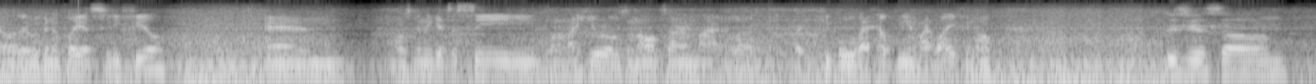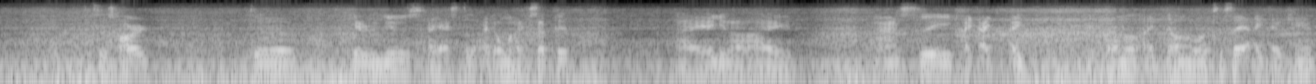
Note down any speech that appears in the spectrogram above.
know, they were gonna play at Citi Field, and I was gonna get to see one of my heroes and all time, my like people that helped me in my life. You know, it's just um, it's just hard to hear the news. I, I still I don't want to accept it. I you know I honestly I, I, I, I don't know I don't know what to say. I, I can't.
